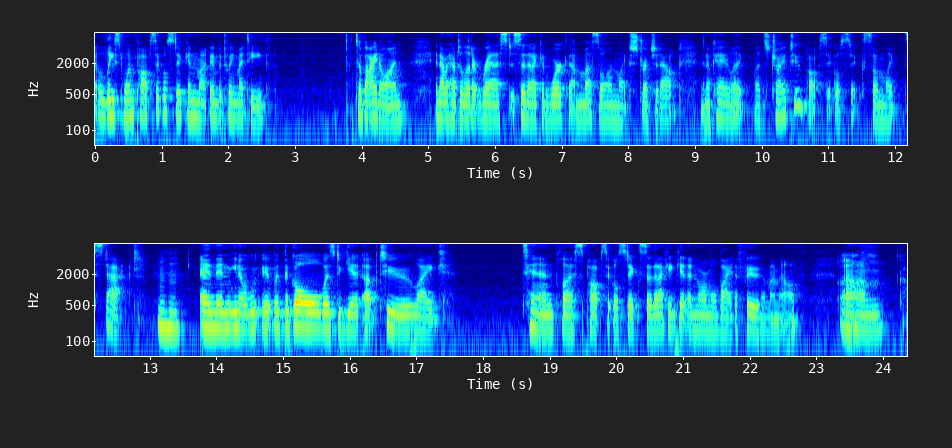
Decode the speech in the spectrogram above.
at least one popsicle stick in my in between my teeth to bite on, and I would have to let it rest so that I could work that muscle and like stretch it out. And then okay, like let's try two popsicle sticks. So I'm like stacked, mm-hmm. and then you know it would the goal was to get up to like 10 plus popsicle sticks so that I could get a normal bite of food in my mouth. Um, God.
